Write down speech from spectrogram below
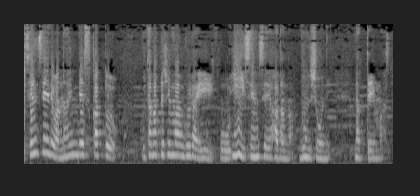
先生ではないんですかと疑ってしまうぐらいこういい先生肌な文章になっています。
